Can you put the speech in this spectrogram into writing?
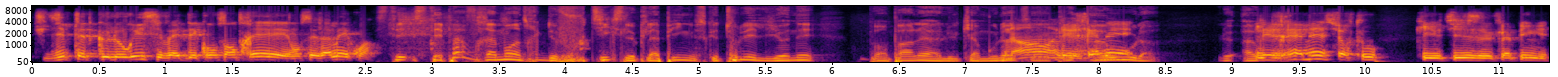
tu te dis peut-être que Loris, il va être déconcentré, et on sait jamais, quoi. C'était pas vraiment un truc de footix, le clapping, parce que tous les Lyonnais, on peut en parler à Lucas Moulin, Non, les le Rennais. Aou, là. Le Aou. Les Rennais surtout, qui utilisent le clapping.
